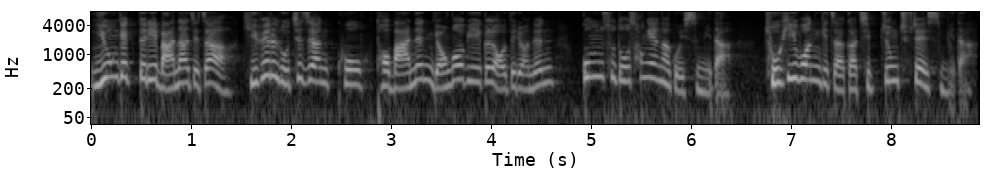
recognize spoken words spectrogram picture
이용객들이 많아지자 기회를 놓치지 않고 더 많은 영업이익을 얻으려는 꼼수도 성행하고 있습니다. 조희원 기자가 집중 취재했습니다.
